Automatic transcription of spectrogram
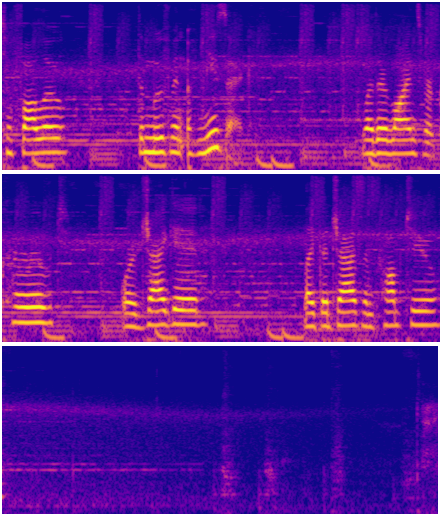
to follow the movement of music, whether lines were curved or jagged, like a jazz impromptu. Okay.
